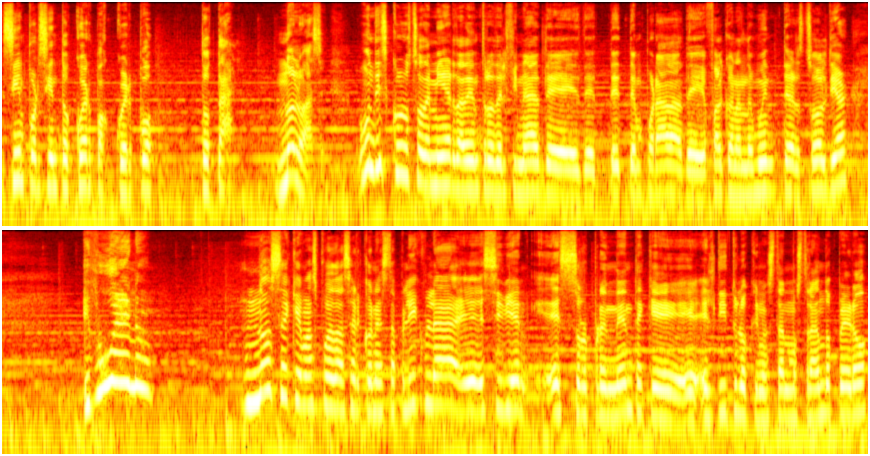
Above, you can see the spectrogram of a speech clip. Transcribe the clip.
100% cuerpo a cuerpo total. No lo hace un discurso de mierda dentro del final de, temporada de Falcon and the Winter Soldier. Y bueno, no sé qué más puedo hacer con esta película. Eh, si bien es sorprendente que el título que nos están mostrando, pero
